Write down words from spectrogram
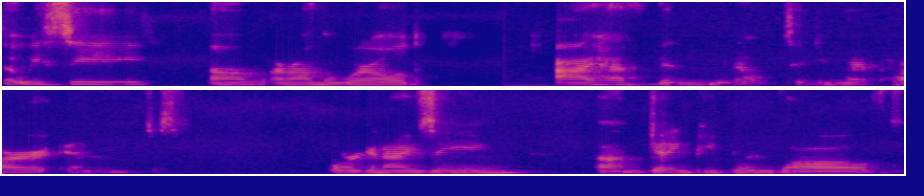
that we see um, around the world, I have been, you know, taking my part in just organizing, um, getting people involved.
